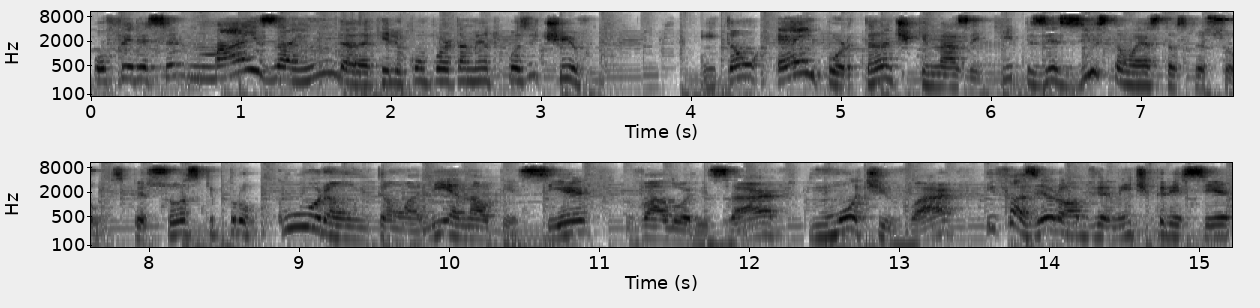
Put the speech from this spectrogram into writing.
oferecer mais ainda daquele comportamento positivo. Então é importante que nas equipes existam estas pessoas, pessoas que procuram então ali enaltecer, valorizar, motivar e fazer obviamente crescer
